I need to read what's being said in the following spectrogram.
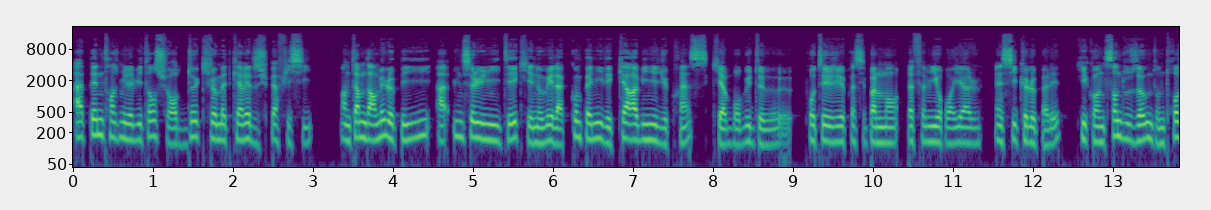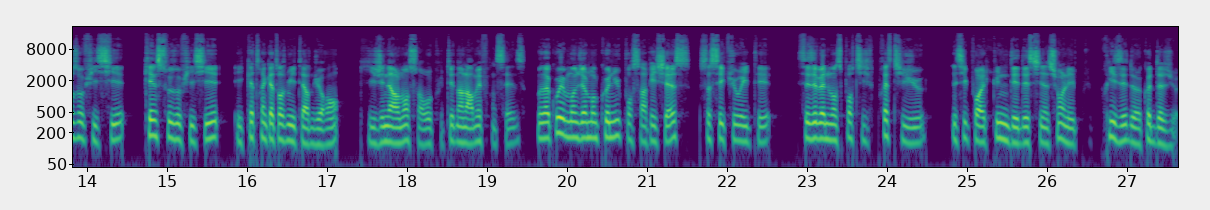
à peine 30 000 habitants sur 2 km de superficie. En termes d'armée, le pays a une seule unité qui est nommée la Compagnie des Carabiniers du Prince, qui a pour but de protéger principalement la famille royale ainsi que le palais, qui compte 112 hommes, dont 3 officiers, 15 sous-officiers et 94 militaires du rang, qui généralement sont recrutés dans l'armée française. Monaco est mondialement connu pour sa richesse, sa sécurité, ses événements sportifs prestigieux, ainsi que pour être l'une des destinations les plus prisées de la Côte d'Azur.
